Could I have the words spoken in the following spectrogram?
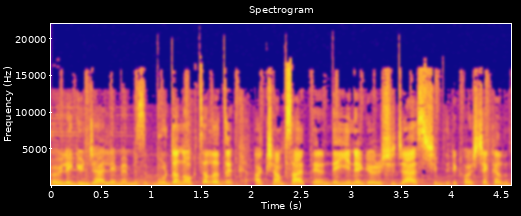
Öyle güncellememizi burada noktaladık. Akşam saatlerinde yine görüşeceğiz. Şimdilik hoşçakalın.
